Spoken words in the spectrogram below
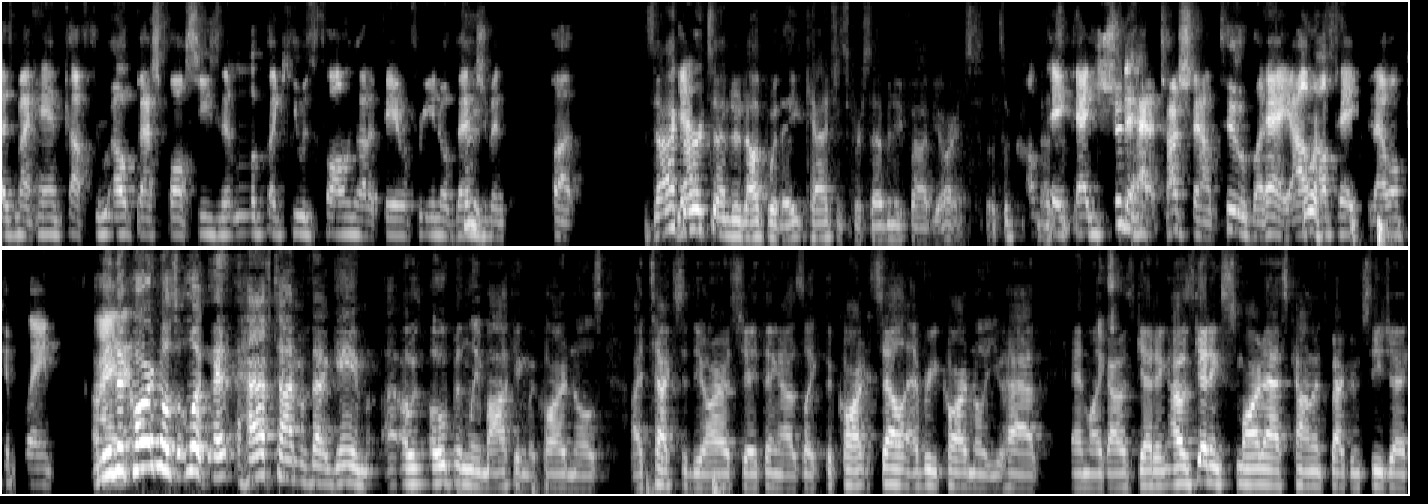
as my handcuff throughout best ball season. It looked like he was falling out of favor for you know Benjamin, but Zach yeah. Ertz ended up with eight catches for 75 yards. That's a. I'll that's take that. He should have had a touchdown too, but hey, I'll, I'll take it. I won't complain. I mean, the Cardinals. Look at halftime of that game. I was openly mocking the Cardinals. I texted the RSJ thing. I was like, "The card, sell every Cardinal you have." And like, I was getting, I was getting smart ass comments back from CJ.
